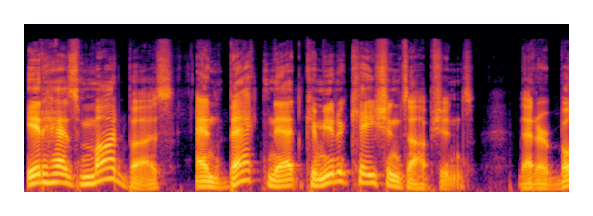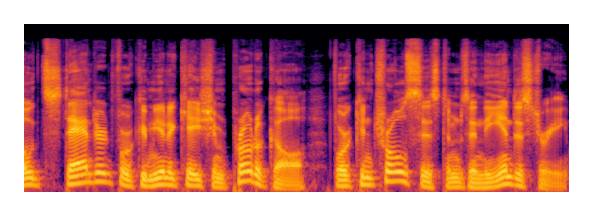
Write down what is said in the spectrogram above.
It has Modbus and BACnet communications options that are both standard for communication protocol for control systems in the industry.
